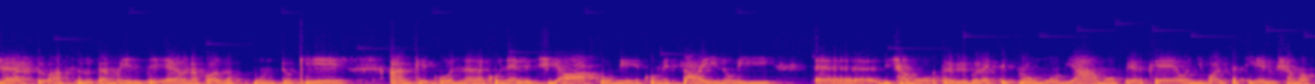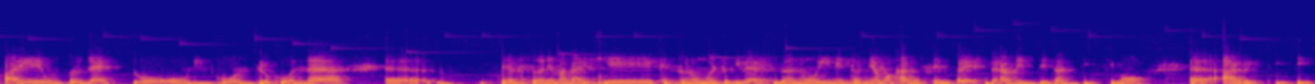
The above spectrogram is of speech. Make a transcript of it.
Certo, assolutamente, è una cosa appunto che anche con, con LCA, come, come, sai, noi eh, diciamo tra virgolette promuoviamo perché ogni volta che riusciamo a fare un progetto o un incontro con eh, persone magari che, che, sono molto diverse da noi, ne torniamo a casa sempre veramente tantissimo eh, arricchiti.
